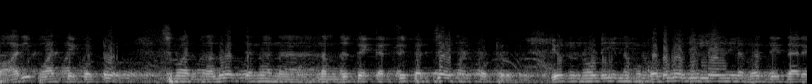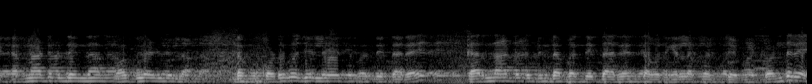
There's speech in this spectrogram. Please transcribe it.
ಭಾರಿ ಪಾರ್ಟಿ ಕೊಟ್ಟು ಸುಮಾರು ನಲ್ವತ್ತು ಜನ ನಮ್ಮ ಜೊತೆ ಕರೆಸಿ ಪರಿಚಯ ಮಾಡಿಕೊಟ್ರು. ಇವರು ನೋಡಿ ನಮ್ಮ ಕೊಡಗು ಜಿಲ್ಲೆಯಿಂದ ಬಂದಿದ್ದಾರೆ. ಕರ್ನಾಟಕದಿಂದ ಮೊದಲು ಹೇಳಲಿಲ್ಲ. ನಮ್ಮ ಕೊಡಗು ಜಿಲ್ಲೆಯಿಂದ ಬಂದಿದ್ದಾರೆ. ಕರ್ನಾಟಕದಿಂದ ಬಂದಿದ್ದಾರೆ ಅಂತ ಅವರಿಗೆಲ್ಲ ಪರಿಚಯ ಮಾಡ್ಕೊಂಡ್ರೆ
